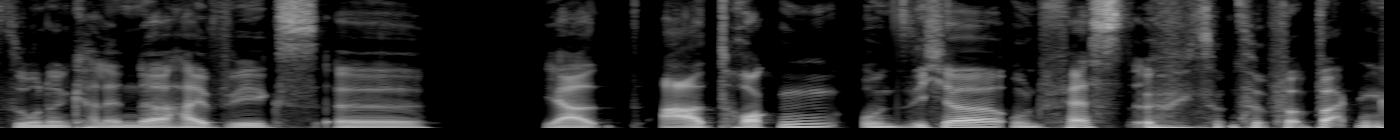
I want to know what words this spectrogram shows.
so einen Kalender halbwegs, äh, ja, A, trocken und sicher und fest irgendwie so zu verpacken.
